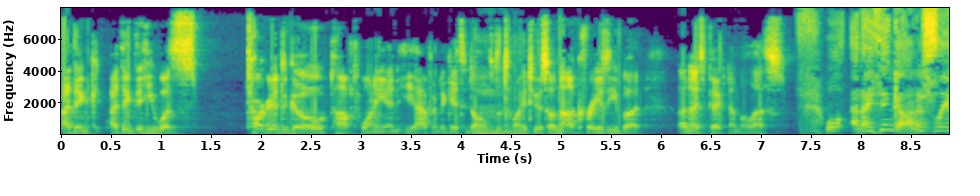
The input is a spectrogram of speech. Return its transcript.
I think I think that he was targeted to go top 20, and he happened to get to Dolphins Mhm. at 22. So not crazy, but a nice pick nonetheless. Well, and I think honestly,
